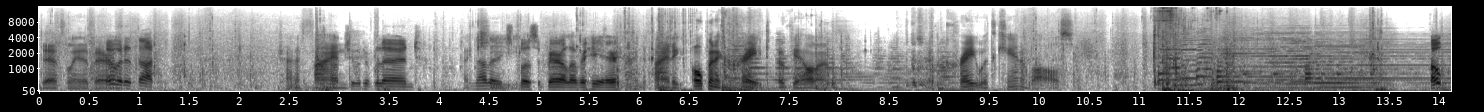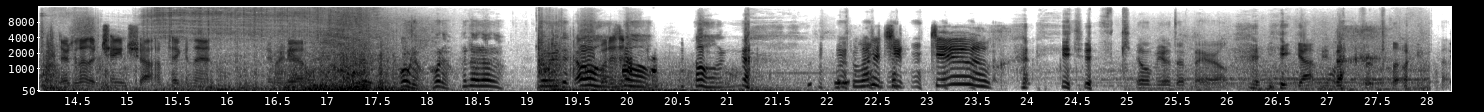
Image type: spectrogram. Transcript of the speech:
Definitely a barrel. Who would have thought? Trying to Thought find you would have learned. Another key. explosive barrel over here. I'm Trying to find a open a crate. Okay, hold on. A crate with cannonballs. Oh, there's another chain shot. I'm taking that. There we go. Oh no! Oh no! No! No! No! No! Ethan. Oh What is it? no! Oh no! What did you do? he just killed me with a barrel. He got me back for blowing up.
